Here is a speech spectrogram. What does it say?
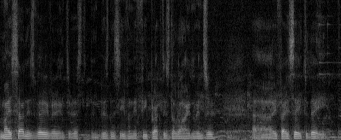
My son is very, very interested in business, even if he practiced the law in Windsor. Uh, if I say today, uh,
